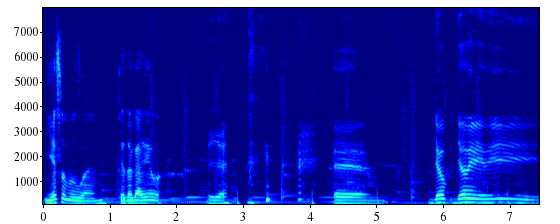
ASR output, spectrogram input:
Y eso, pues, weón. Te toca a Diego. Y ya. Eh, yo, yo dividí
